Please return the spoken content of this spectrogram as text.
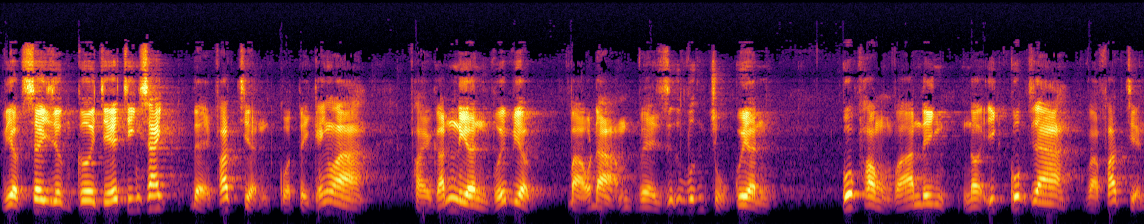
Việc xây dựng cơ chế chính sách để phát triển của tỉnh Khánh Hòa phải gắn liền với việc bảo đảm về giữ vững chủ quyền, quốc phòng và an ninh, lợi ích quốc gia và phát triển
